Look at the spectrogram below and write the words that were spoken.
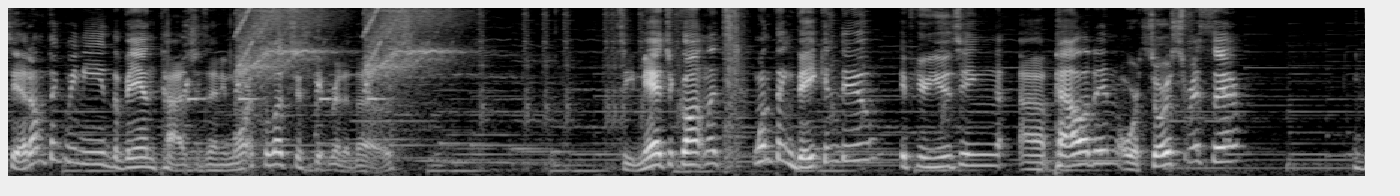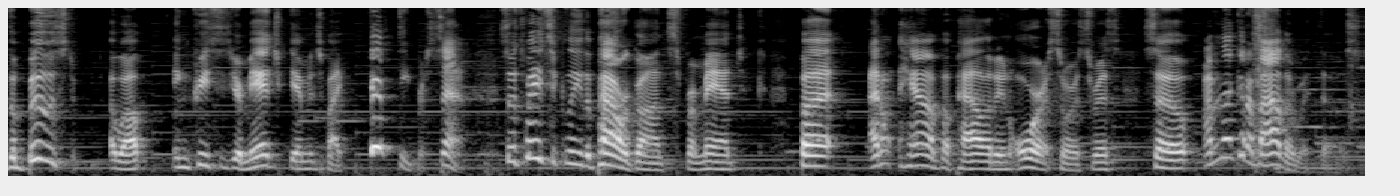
See, I don't think we need the Vantages anymore, so let's just get rid of those. See, Magic Gauntlets. One thing they can do, if you're using uh, Paladin or Sorceress there, the boost, well, increases your magic damage by 50%. So it's basically the Power Gaunts for magic. But I don't have a Paladin or a Sorceress, so I'm not going to bother with those.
